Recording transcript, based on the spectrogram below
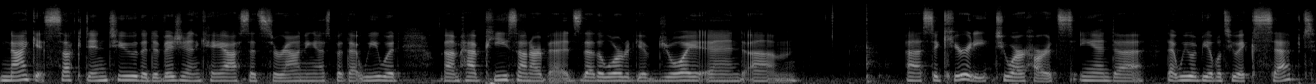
not get sucked into the division and chaos that's surrounding us, but that we would um, have peace on our beds, that the Lord would give joy and um, uh, security to our hearts, and uh, that we would be able to accept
